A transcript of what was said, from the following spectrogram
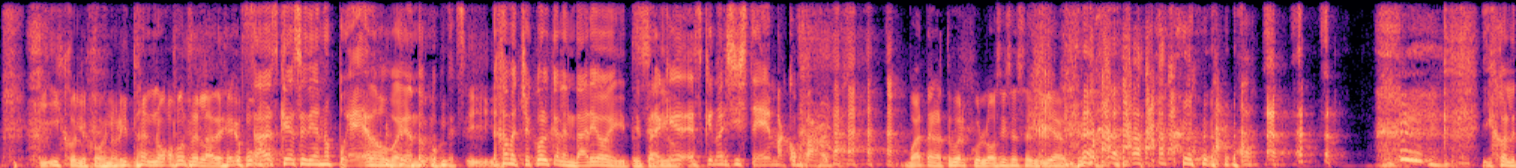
Híjole, joven, ahorita no te la debo. Sabes que ese día no puedo, güey. Ando con... Déjame checo el calendario y te, digo. Que es que no hay sistema, compa. Voy a tener tuberculosis ese día. Híjole,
